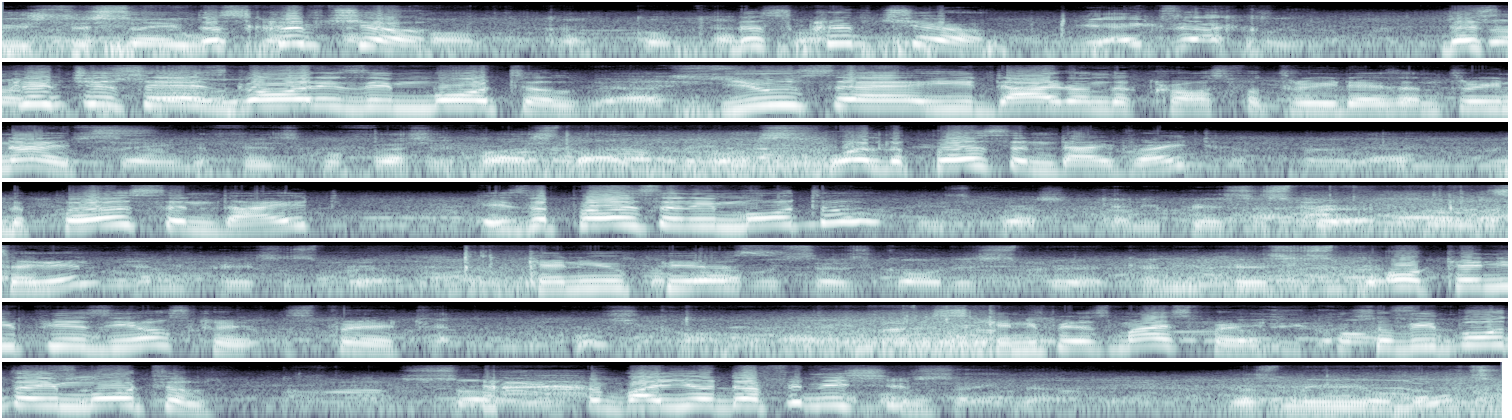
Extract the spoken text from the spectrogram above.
use to say The what God can- scripture. can't- God can The scripture. Yeah, exactly. The So- scripture says so, God is immortal. Yes. You say he died on the cross for three days and three nights. Saying the physical flesh of Christ died on the cross. Well, the person died, right? Yeah. The person died. Is the person immortal? His question: Can you pierce the spirit? Say again? Can you pierce the spirit? Can you The Bible pierce? says God is spirit. Can you pierce the spirit? Oh, can you pierce your spirit? Of course you can't. Can you pierce my spirit? can't So we both are immortal Sorry. by your definition. Doesn't mean you're mortal.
